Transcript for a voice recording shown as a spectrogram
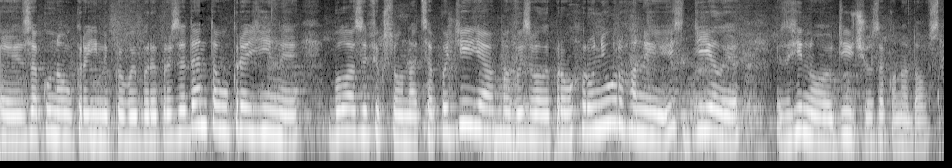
е, закону України про вибори президента України. Була зафіксована ця подія. Ми визвали правоохоронні органи і діяли згідно діючого законодавства.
